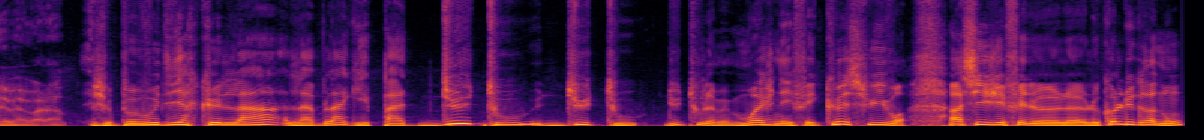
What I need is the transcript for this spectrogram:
Et ben voilà. Je peux vous dire que là, la blague est pas du tout, du tout, du tout la même. Moi, je n'ai fait que suivre. Ah si, j'ai fait le, col du Granon.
